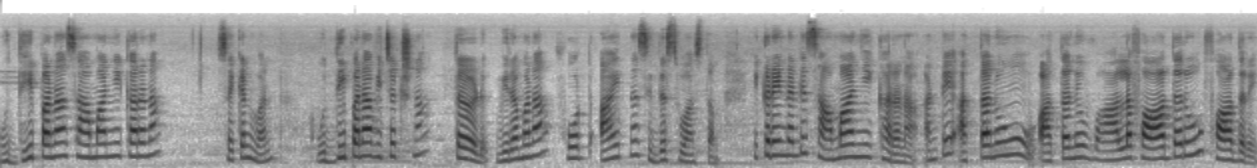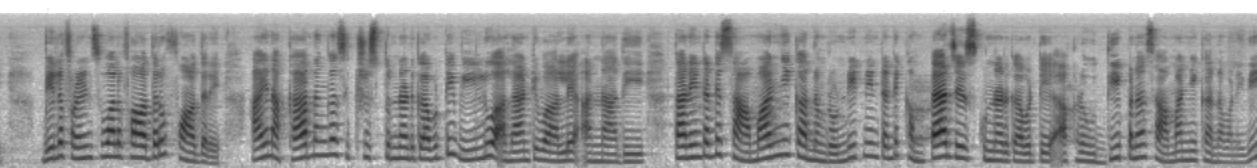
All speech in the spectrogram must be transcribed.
ఉద్దీపన సామాన్యీకరణ. సెకండ్ వన్ ఉద్దీపన విచక్షణ. థర్డ్ విరమణ ఫోర్త్ ఆయత్న సిద్ధస్వాస్థం. ఇక్కడ ఏంటంటే సామాన్యీకరణ. అంటే అతను అతను వాళ్ళ ఫాదరు ఫాదరే. వీళ్ళ ఫ్రెండ్స్ వాళ్ళ ఫాదరు ఫాదరే. ఆయన అకారణంగా శిక్షిస్తున్నాడు కాబట్టి వీళ్ళు అలాంటి వాళ్ళే అన్నది. తాను ఏంటంటే సామాన్యీకరణం రెండింటిని ఏంటంటే కంపేర్ చేసుకున్నాడు కాబట్టి అక్కడ ఉద్దీపన సామాన్యీకరణం అనేది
